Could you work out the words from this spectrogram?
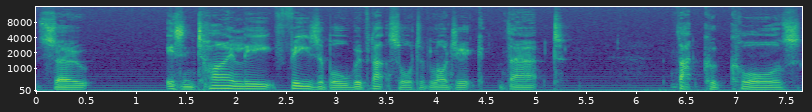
So it's entirely feasible with that sort of logic that that could cause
